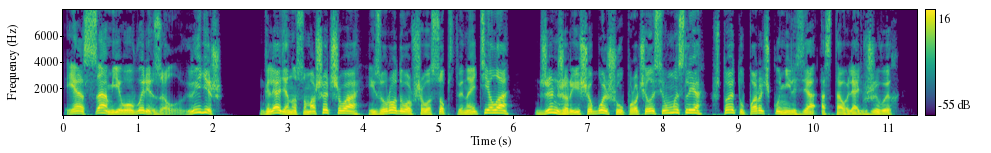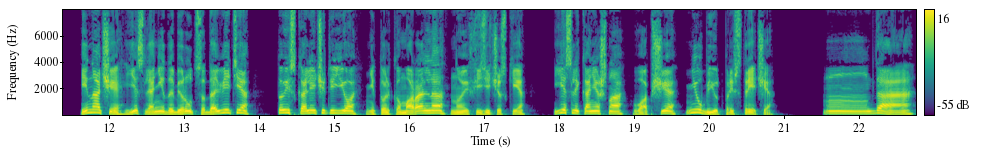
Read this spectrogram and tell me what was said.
«Я сам его вырезал, видишь?» Глядя на сумасшедшего, изуродовавшего собственное тело, Джинджер еще больше упрочилась в мысли, что эту парочку нельзя оставлять в живых. Иначе, если они доберутся до Вети, то искалечат ее не только морально, но и физически. Если, конечно, вообще не убьют при встрече. «М-да»,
